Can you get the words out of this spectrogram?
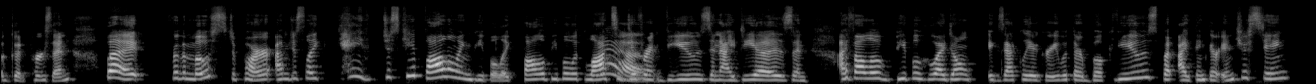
a good person. But for the most part, I'm just like, hey, just keep following people. Like follow people with lots Yeah. of different views and ideas. And I follow people who I don't exactly agree with their book views, but I think they're interesting.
